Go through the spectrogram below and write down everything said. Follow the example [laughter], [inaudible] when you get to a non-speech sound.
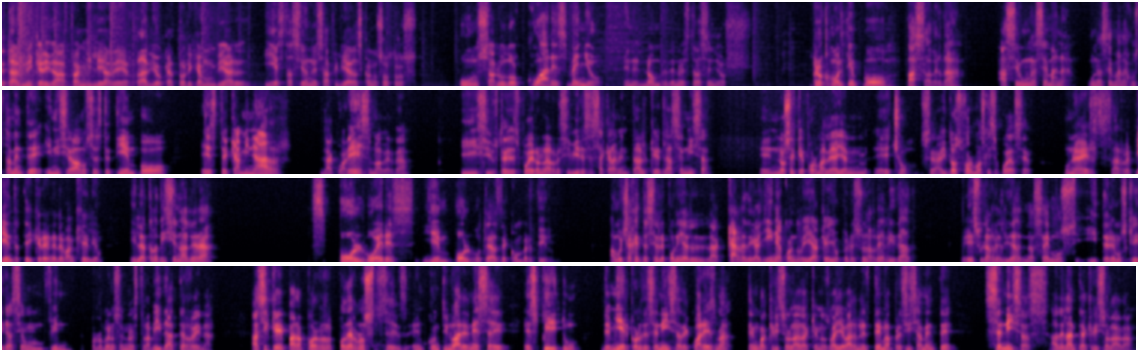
¿Qué tal mi querida familia de Radio Católica Mundial y estaciones afiliadas con nosotros? Un saludo cuaresmeño en el nombre de Nuestra Señor. Pero como el tiempo pasa, ¿verdad? Hace una semana, una semana justamente iniciábamos este tiempo, este caminar, la cuaresma, ¿verdad? Y si ustedes fueron a recibir ese sacramental que es la ceniza, eh, no sé qué forma le hayan hecho. O sea, hay dos formas que se puede hacer. Una es arrepiéntete y cree en el Evangelio. Y la tradicional era polvo eres y en polvo te has de convertir. A mucha gente se le ponía la carne de gallina cuando veía aquello, pero es una realidad. Es una realidad. Nacemos y tenemos que ir hacia un fin, por lo menos en nuestra vida terrena. Así que para poder, podernos eh, continuar en ese espíritu de miércoles de ceniza, de cuaresma, tengo a Crisolada que nos va a llevar en el tema precisamente cenizas. Adelante, Acrisolada.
